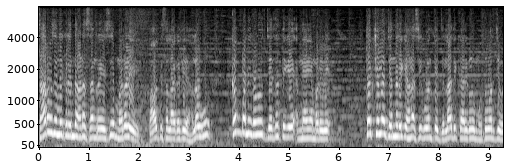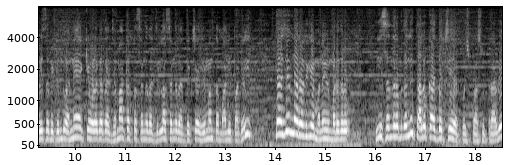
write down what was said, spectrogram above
ಸಾರ್ವಜನಿಕರಿಂದ ಹಣ ಸಂಗ್ರಹಿಸಿ ಮರಳಿ ಪಾವತಿಸಲಾಗದೆ ಹಲವು ಕಂಪನಿಗಳು ಜನತೆಗೆ ಅನ್ಯಾಯ ಮಾಡಿವೆ. ತಕ್ಷಣ ಜನರಿಗೆ ಹಣ ಸಿಗುವಂತೆ ಜಿಲ್ಲಾಧಿಕಾರಿಗಳು ಮುತುವರ್ಜಿ ವಹಿಸಬೇಕೆಂದು ಅನ್ಯಾಯಕ್ಕೆ ಒಳಗಾದ ಜಮಾಕರ್ತ ಸಂಘದ ಜಿಲ್ಲಾ ಸಂಘದ ಅಧ್ಯಕ್ಷ ಹೇಮಂತ ಮಾಲಿ ಪಾಟೀಲ್ ತಹಸೀಲ್ದಾರರಿಗೆ ಮನವಿ ಮಾಡಿದರು. ಈ ಸಂದರ್ಭದಲ್ಲಿ ತಾಲೂಕಾ ಅಧ್ಯಕ್ಷೆ ಪುಷ್ಪಾ ಸುತ್ರಾವೆ,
